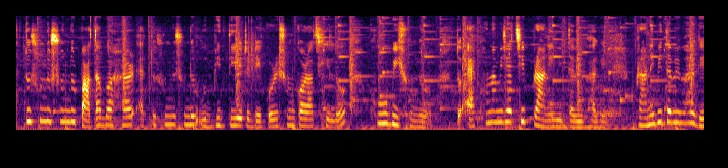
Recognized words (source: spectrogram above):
এত সুন্দর সুন্দর পাতাবাহার এত সুন্দর সুন্দর উদ্ভিদ দিয়ে এটা ডেকোরেশন করা ছিল। খুবই সুন্দর। তো এখন আমি যাচ্ছি প্রাণীবিদ্যা বিভাগে। প্রাণীবিদ্যা বিভাগে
